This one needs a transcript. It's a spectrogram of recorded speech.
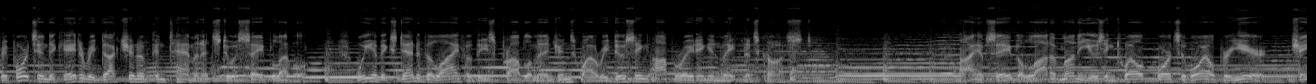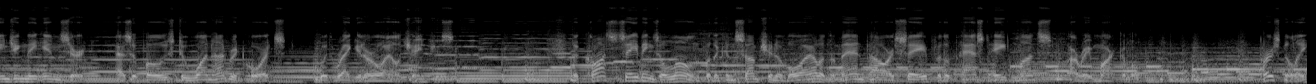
Reports indicate a reduction of contaminants to a safe level. We have extended the life of these problem engines while reducing operating and maintenance costs. I have saved a lot of money using 12 quarts of oil per year, changing the insert, as opposed to 100 quarts with regular oil changes. The cost savings alone for the consumption of oil and the manpower saved for the past eight months are remarkable. Personally,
